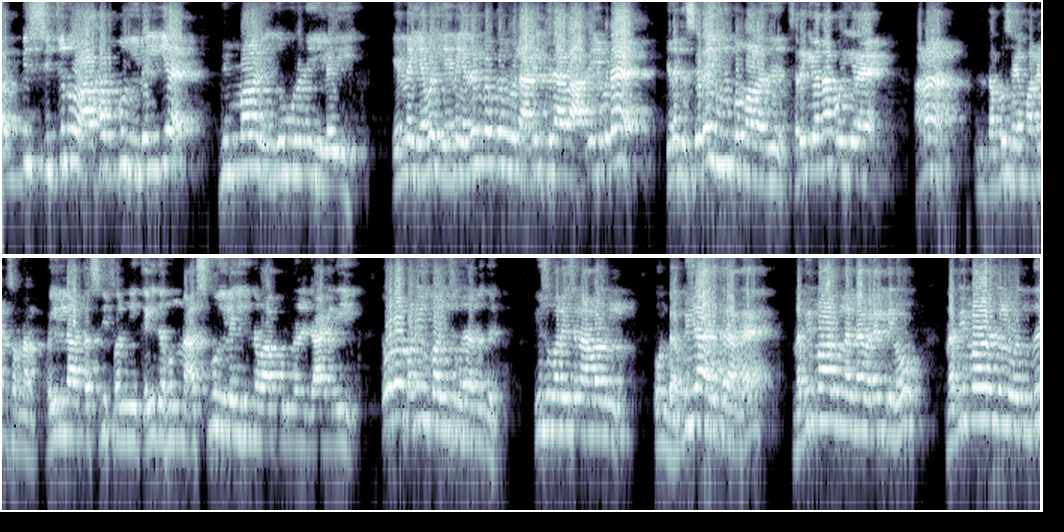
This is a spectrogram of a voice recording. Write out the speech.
ரப்பி சிஜ்னு அகப்பு இலைய மிம்மா எதூரணி இலை. என்னை எவன் என்னை எதன் பக்கம் இவள் அழைக்கிறாரோ அதை விட எனக்கு சிறை விருப்பமானது. சிறைக்கு வேணா போகிறேன் ஆனா இது தப்பு செய்ய மாட்டேன்னு சொன்னான். வயில்லா தஸ்ரீஃப் அன்னி கைதகுன் அஸ்மு இலைகின்ற வாக்குங்கள் ஜாகினி எவ்வளவு பணிவுப்பா யூசுப் ஹசரத்துக்கு யூசுப் அலைஹிஸ்ஸலாம் அவர்கள் ஒரு நபியா இருக்கிறாங்க. நபிமார்கள் என்ன விளங்கினோம்? நபிமார்கள் வந்து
